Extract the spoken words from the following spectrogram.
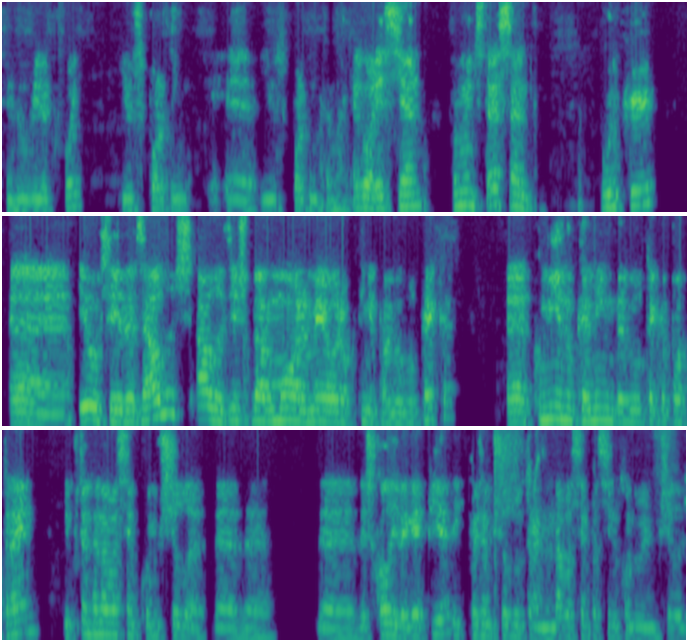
sem dúvida que foi, e o Sporting, uh, e o Sporting também. Agora, esse ano foi muito estressante, porque uh, eu saía das aulas, aulas ia estudar uma hora, meia hora o que tinha para a biblioteca, uh, comia no caminho da biblioteca para o treino e, portanto, andava sempre com a mochila da, da, da, da escola e da gap year e depois a mochila do treino. Andava sempre assim com duas mochilas,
